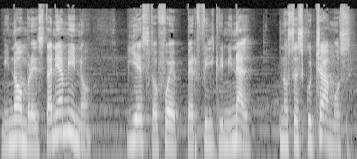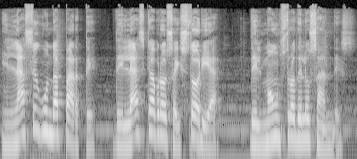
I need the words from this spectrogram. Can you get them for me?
Mi nombre es Tania Mino y esto fue Perfil Criminal. Nos escuchamos en la segunda parte de la escabrosa historia del monstruo de los Andes.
